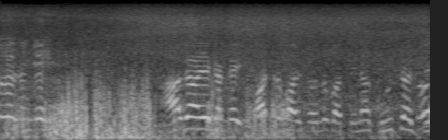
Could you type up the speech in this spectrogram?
ஆகாய கங்கை. ஆகாய கங்கை. வாட்டர் ஃபால்ஸ் வந்து பார்த்தீங்கன்னா குளிச்சாச்சு.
